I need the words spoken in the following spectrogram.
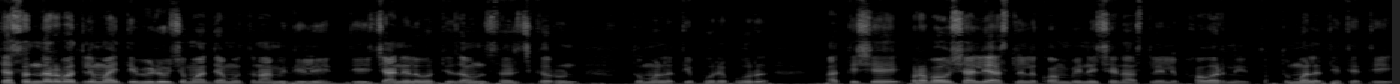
त्या संदर्भातली माहिती व्हिडिओच्या माध्यमातून आम्ही दिली. ती चॅनलवरती जाऊन सर्च करून तुम्हाला ती पुरेपूर अतिशय प्रभावशाली असलेलं कॉम्बिनेशन असलेली फवारणी तुम्हाला तिथे ती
